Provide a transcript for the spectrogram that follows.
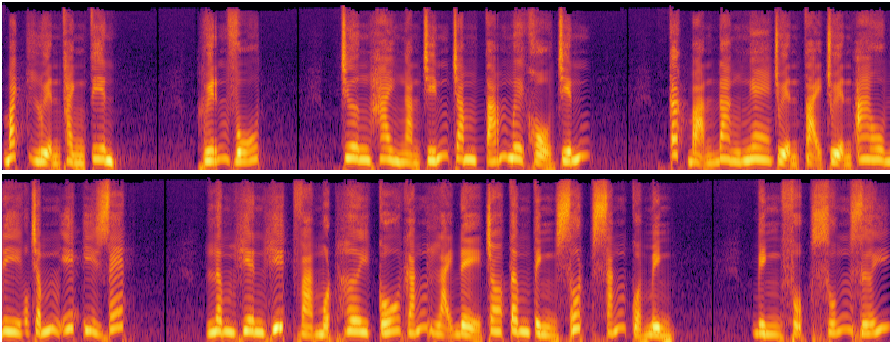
Bách luyện thành tiên. huyễn Vũ. Chương 2980 khổ chiến. Các bạn đang nghe truyện tại truyện Audi.xyz. Lâm Hiên hít và một hơi cố gắng lại để cho tâm tình sốt sắng của mình. Bình phục xuống dưới.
